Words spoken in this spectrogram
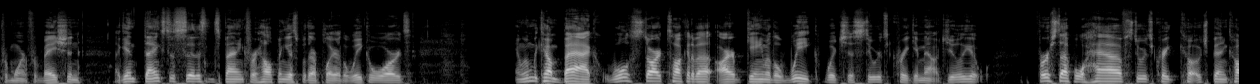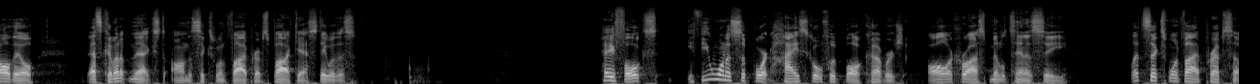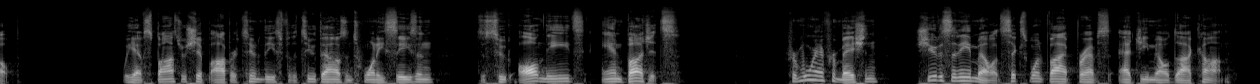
for more information. Again, thanks to Citizens Bank for helping us with our Player of the Week awards. And when we come back, we'll start talking about our game of the week, which is Stewart's Creek and Mount Juliet. First up, we'll have Stewart's Creek coach Ben Caldwell. That's coming up next on the 615 Preps podcast. Stay with us. Hey, folks, if you want to support high school football coverage all across Middle Tennessee, let 615 Preps help. We have sponsorship opportunities for the 2020 season to suit all needs and budgets. For more information, shoot us an email at 615preps at gmail.com.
